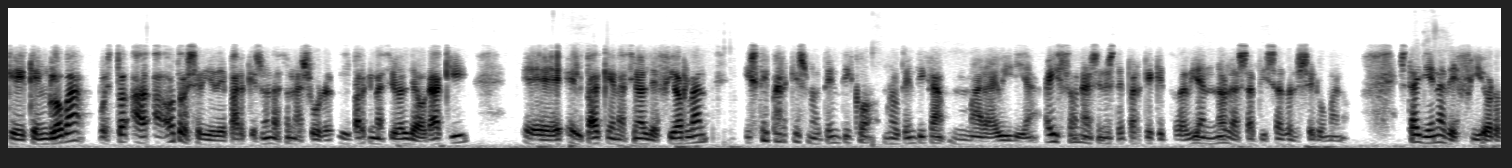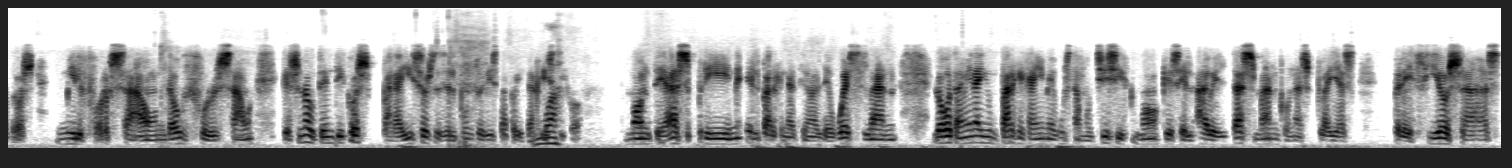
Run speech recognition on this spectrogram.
que, engloba pues a, otra serie de parques ¿no? en la zona sur, el Parque Nacional de Auraki, eh, el Parque Nacional de Fiordland. Este parque es un auténtico, una auténtica maravilla. Hay zonas en este parque que todavía no las ha pisado el ser humano. Está llena de fiordos, Milford Sound, Doubtful Sound, que son auténticos paraísos desde el punto de vista paisajístico. Monte Asprin, el Parque Nacional de Westland. Luego también hay un parque que a mí me gusta muchísimo, que es el Abel Tasman, con unas playas preciosas.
